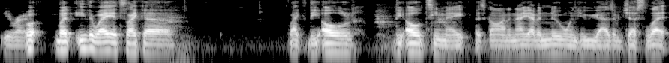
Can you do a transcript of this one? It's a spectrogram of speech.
You're right. Well, but either way, it's like a like the old the old teammate is gone, and now you have a new one who you guys have just let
